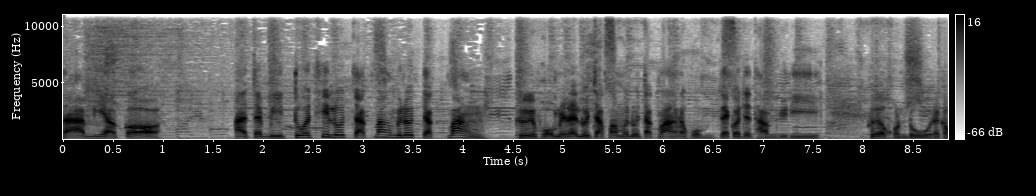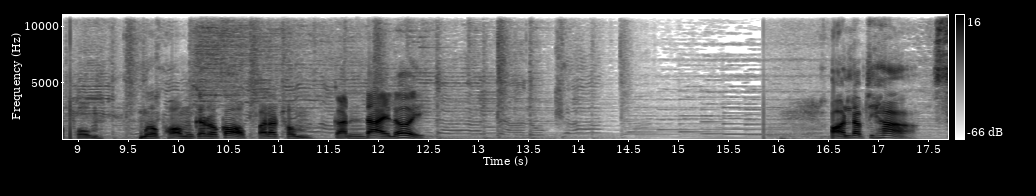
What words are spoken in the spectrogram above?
สามเนี่ยก็อาจจะมีตัวที่รู้จักบ้างไม่รู้จักบ้าง คือผมนี่แหละรู้จักบ้างไม่รู้จักบ้างนะผม แต่ก็จะทำอยู่ดีเพื่อคนดูนะครับผม เมื่อพร้อมกันแล้วก็ไปรับชมกันได้เลย อันดับที่ 5 โซ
